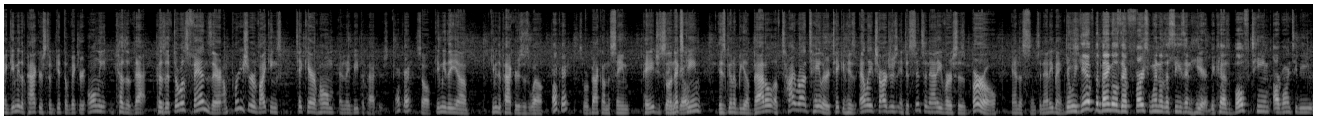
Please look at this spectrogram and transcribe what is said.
And give me the Packers to get the victory only because of that. Because if there was fans there, I'm pretty sure Vikings take care of home and they beat the Packers. Okay. So give me the uh, give me the Packers as well. Okay. So we're back on the same page. So There the next go. game is going to be a battle of Tyrod Taylor taking his LA Chargers into Cincinnati versus Burrow and the Cincinnati Bengals. Do we give the Bengals their first win of the season here? Because both teams are going to be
